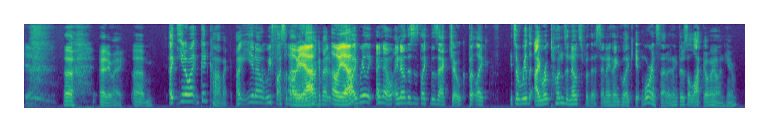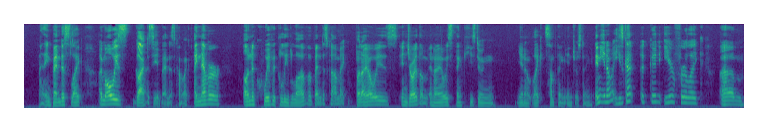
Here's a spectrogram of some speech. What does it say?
yeah. Uh, anyway, um, uh, you know what? Good comic. Uh, you know, we fuss about Oh, it. we yeah? talk about it. Oh, yeah. No? I really, I know, I know. This is like the Zack joke, but like, it's a really. I wrote tons of notes for this, and I think like it warrants that. I think there's a lot going on here. I think Bendis, like, I'm always glad to see a Bendis comic. I never unequivocally love a Bendis comic, but I always enjoy them, and I always think he's doing, you know, like something interesting. And you know, what? he's got a good ear for like, um,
